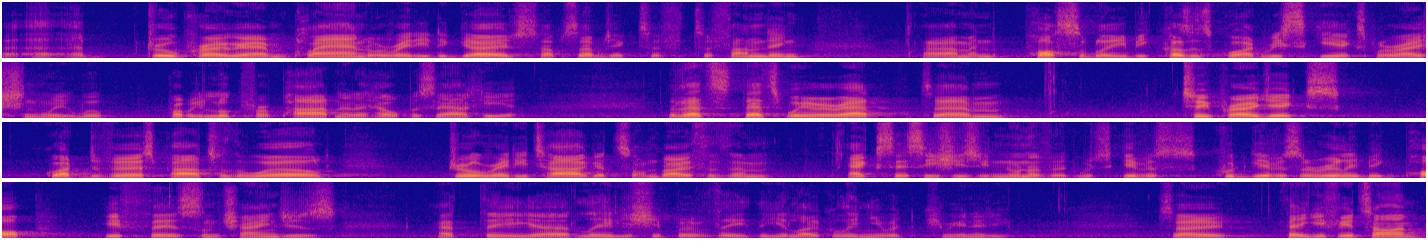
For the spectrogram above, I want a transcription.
a, a, drill program planned or ready to go, subject to, to funding Um, and possibly, because it's quite risky exploration, we will probably look for a partner to help us out here. But that's, that's where we're at. Um, two projects, quite diverse parts of the world, drill-ready targets on both of them, access issues in Nunavut, which give us, could give us a really big pop if there's some changes at the uh, leadership of the, the local Inuit community. So thank you for your time.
